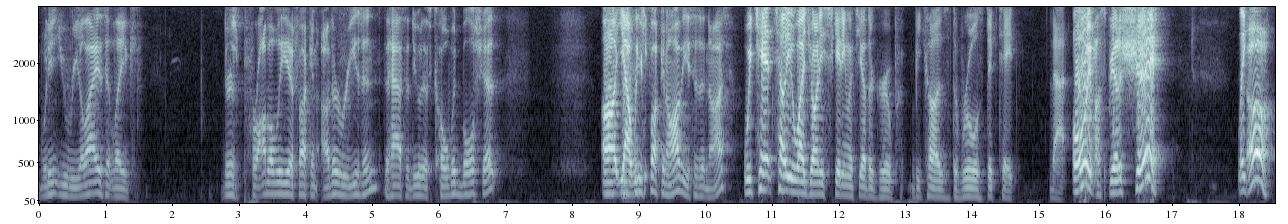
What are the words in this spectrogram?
wouldn't you realize that like there's probably a fucking other reason that has to do with this COVID bullshit? uh yeah, we Pretty fucking obvious, is it not? we can't tell you why Johnny's skating with the other group because the rules dictate that. Oh, he must be out of shape. Like Oh,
